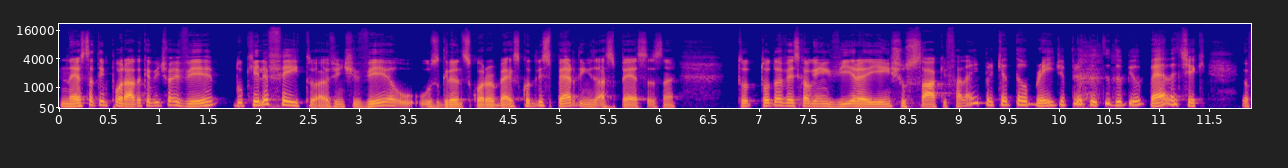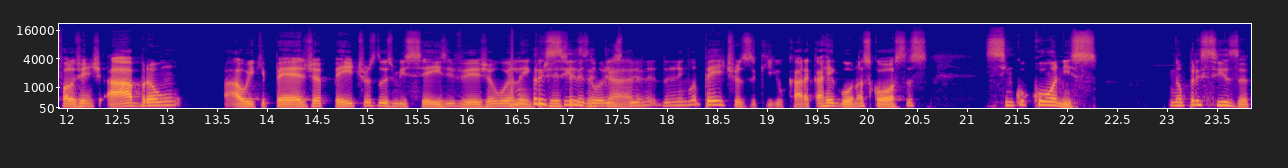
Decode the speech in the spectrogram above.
nesta temporada que a gente vai ver do que ele é feito. A gente vê os grandes quarterbacks quando eles perdem as peças, né? Toda vez que alguém vira e enche o saco e fala, ai, porque o Tom Brady é produto do Bill Belichick, eu falo, gente, abram a Wikipédia Patriots 2006 e vejam o elenco precisa, de recebedores do, do New England Patriots, que o cara carregou nas costas cinco cones. Não precisa.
